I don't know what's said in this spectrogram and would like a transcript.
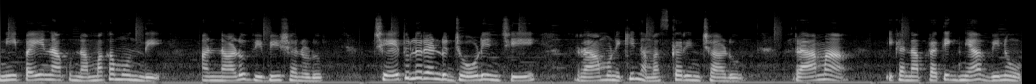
నీపై నాకు నమ్మకం ఉంది అన్నాడు విభీషణుడు. చేతులు రెండు జోడించి రామునికి నమస్కరించాడు. రామ ఇక నా ప్రతిజ్ఞ విను.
